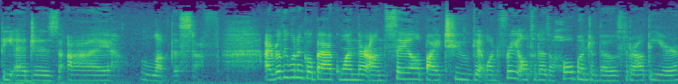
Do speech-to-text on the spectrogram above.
the edges. I love this stuff. I really want to go back when they're on sale, buy two, get one free. Ulta does a whole bunch of those throughout the year.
